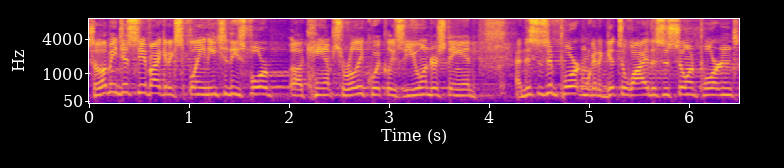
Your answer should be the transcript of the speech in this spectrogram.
So let me just see if I can explain each of these four uh, camps really quickly so you understand. And this is important. We're going to get to why this is so important.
